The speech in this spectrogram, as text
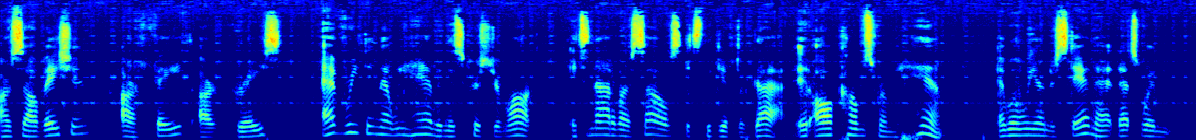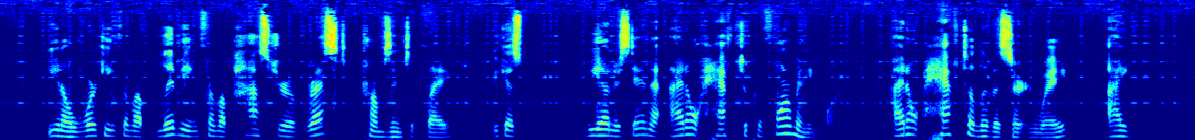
Our salvation, our faith, our grace, everything that we have in this Christian walk, it's not of ourselves, it's the gift of God. It all comes from him. And when we understand that, that's when you know, working from a living from a posture of rest comes into play because we understand that I don't have to perform anymore. I don't have to live a certain way. I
